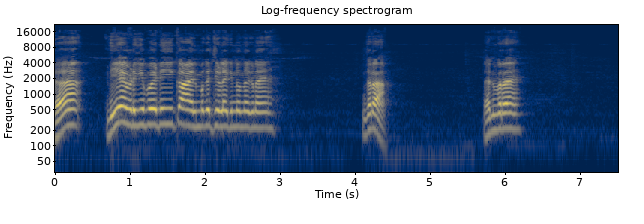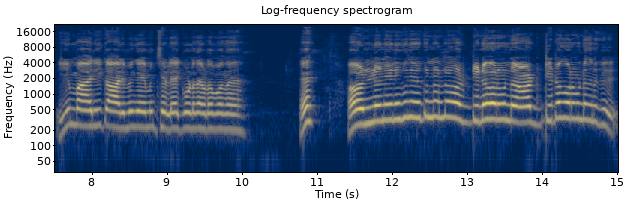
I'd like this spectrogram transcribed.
ഏ നീ എവിടേക്ക് പോയിട്ട് ഈ കായൽമൊക്കെ ചിളക്കിട്ട് വന്നേക്കണേ? എന്തറാ? ഞാൻ പറ. ഈ മാരി കാലുമ്പും കഴിയുമ്പോൾ ചെളിയാക്കി കൊണ്ടുവന്ന് എവിടെ പോന്നെ? ഏ? അണ്ണനെ എനിക്ക് നിനക്ക് നല്ല അടിയുടെ കുറവുണ്ട്. അടിയുടെ കുറവുണ്ട് നിനക്ക്.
